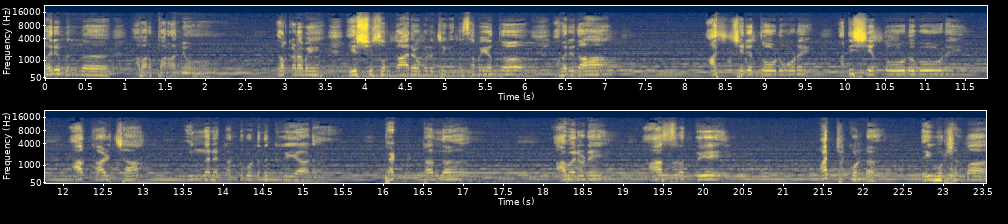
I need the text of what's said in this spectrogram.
വരുമെന്ന് അവർ പറഞ്ഞു. നോക്കണമേ യേശു സ്വർഗാരോഹണം ചെയ്യുന്ന സമയത്ത് അവരിതാ ആശ്ചര്യത്തോടുകൂടെ അതിശയത്തോടുകൂടെ ആ കാഴ്ച ഇങ്ങനെ കണ്ടുകൊണ്ട് നിൽക്കുകയാണ്. പെട്ടെന്ന് അവരുടെ ആ ശ്രദ്ധയെ മാറ്റിക്കൊണ്ട് ദൈവപുരുഷന്മാർ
